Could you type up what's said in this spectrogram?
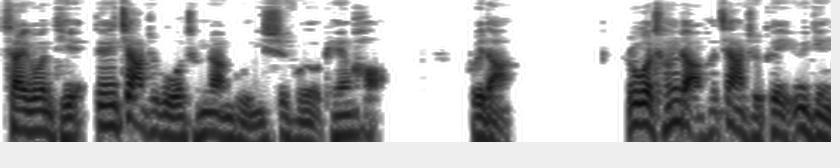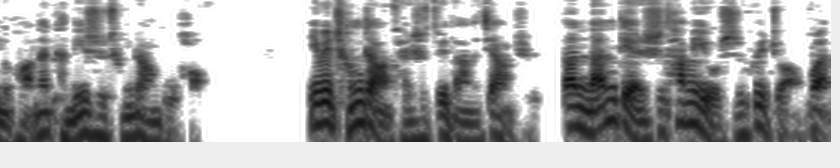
下一个问题，对于价值股和成长股，你是否有偏好？回答：如果成长和价值可以预定的话，那肯定是成长股好，因为成长才是最大的价值。但难点是它们有时会转换。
